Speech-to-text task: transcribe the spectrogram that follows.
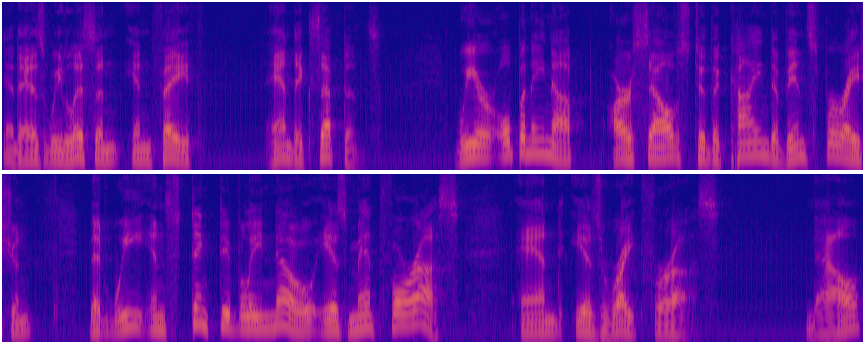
And as we listen in faith and acceptance, we are opening up ourselves to the kind of inspiration that we instinctively know is meant for us and is right for us. Now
